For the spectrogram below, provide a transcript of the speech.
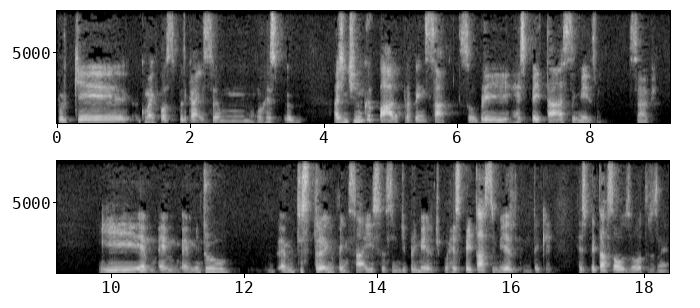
Porque, como é que eu posso explicar isso? É um, a gente nunca para para pensar sobre respeitar a si mesmo sabe? E é, é, é muito é muito estranho pensar isso assim de primeiro, tipo, respeitar a si mesmo, não tem que respeitar só os outros, né?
